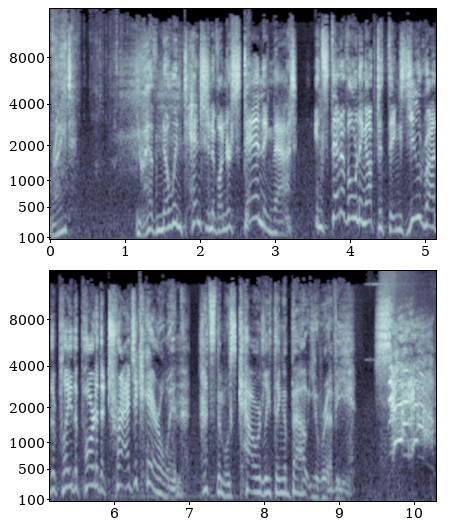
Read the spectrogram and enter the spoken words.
right? You have no intention of understanding that. Instead of owning up to things, you'd rather play the part of the tragic heroine. That's the most cowardly thing about you, Revy. Shut up!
